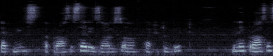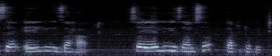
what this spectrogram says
that means the processor is also of 32-bit. In a processor, ALU is a heart. So ALU is also 32-bit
